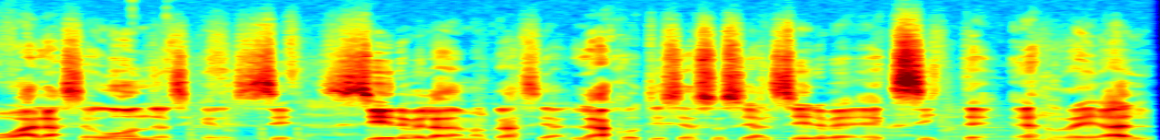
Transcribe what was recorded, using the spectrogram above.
O a la segunda, si querés. Si- ¿Sirve la democracia? ¿La justicia social sirve? ¿Existe? ¿Es real?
